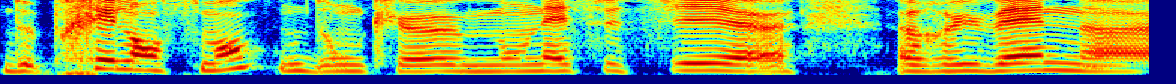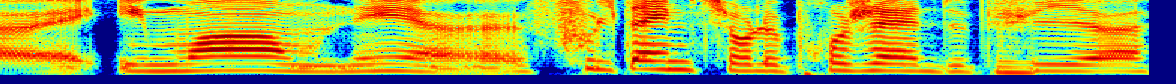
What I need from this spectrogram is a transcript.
de pré-lancement. Donc, euh, mon associé Ruben et moi, on est full time sur le projet depuis mm.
